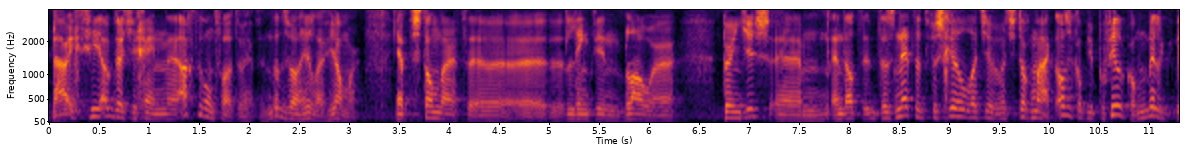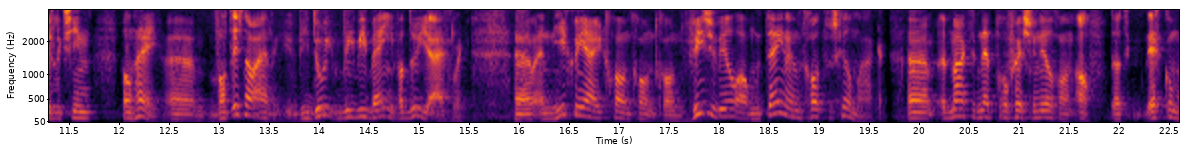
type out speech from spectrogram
Nou, ik zie ook dat je geen achtergrondfoto hebt. En dat is wel heel erg jammer. Je hebt de standaard uh, LinkedIn blauwe puntjes. Um, en dat, dat is net het verschil wat je, wat je toch maakt. Als ik op je profiel kom, wil ik, wil ik zien van... hé, hey, uh, wat is nou eigenlijk... Wie, doe, wie, wie ben je? Wat doe je eigenlijk? Uh, en hier kun jij gewoon, gewoon, gewoon visueel al meteen een groot verschil maken. Het maakt het net professioneel gewoon af. Dat ik echt kom,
